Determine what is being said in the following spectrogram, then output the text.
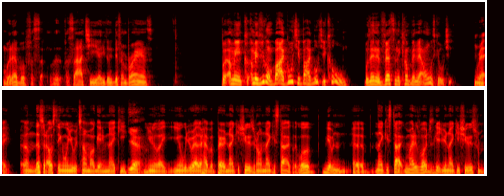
whatever Versa- Versace or these different brands? But I mean, I mean, if you're gonna buy Gucci, buy Gucci, cool. But then invest in the company that owns Gucci. Right. Um, that's what I was thinking when you were talking about getting Nike. Yeah, You're like, you know, would you rather have a pair of Nike shoes or own Nike stock? Like, well, if you have a uh, Nike stock, you might as well just get your Nike shoes from,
